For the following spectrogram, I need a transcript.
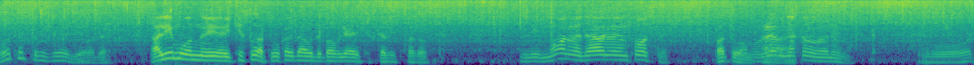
Вот это другое дело, да. А лимонную кислоту когда вы добавляете, скажите, пожалуйста? Лимон выдавливаем после, Потом. уже А, в готовую рыбу. вот.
